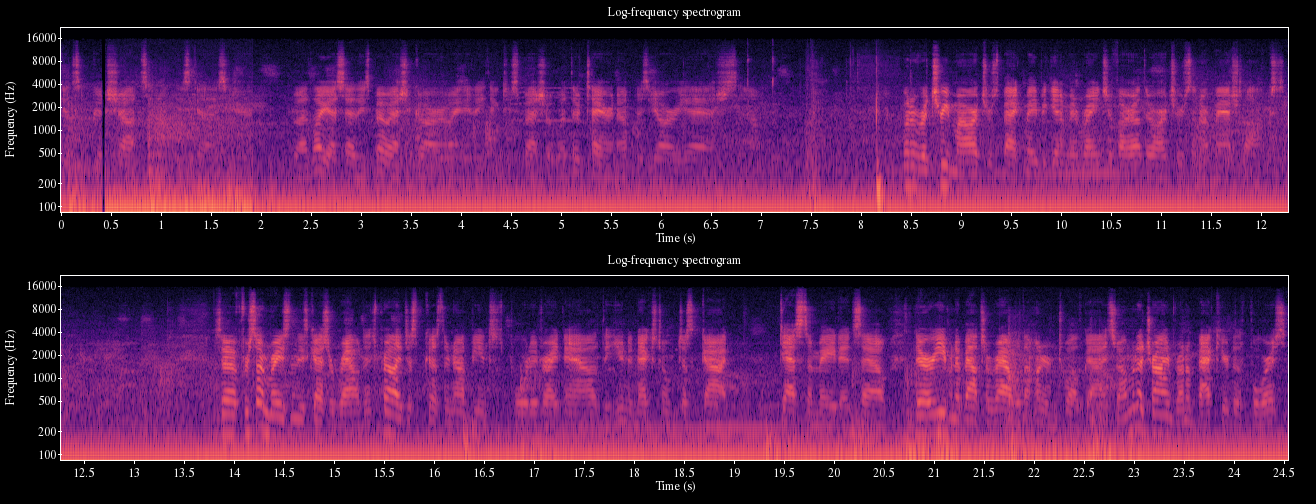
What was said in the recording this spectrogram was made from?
get some good shots on these guys here. But like I said, these Bow Ashigaru ain't anything too special, but they're tearing up his Yari Ash, so. I'm gonna retreat my archers back, maybe get them in range of our other archers and our matchlocks. So for some reason these guys are routed, it's probably just because they're not being supported right now. The unit next to them just got decimated, so they're even about to rout with 112 guys. So I'm gonna try and run them back here to the forest,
